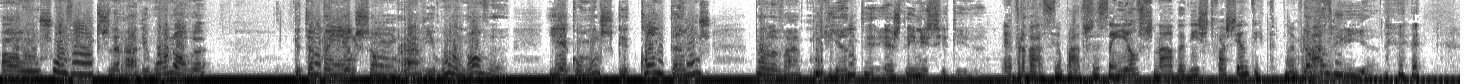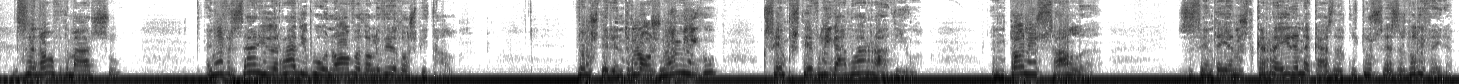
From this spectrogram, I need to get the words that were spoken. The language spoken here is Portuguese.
aos ouvintes da Rádio Boa Nova, que também eles são Rádio Boa Nova e é com eles que contamos para levar por diante esta iniciativa. É verdade, Sr. Padre. Sem eles nada disto faz sentido, não é verdade? Então eu diria, 19 de março, aniversário da Rádio Boa Nova de Oliveira do Hospital vamos ter entre nós um amigo que sempre esteve ligado à rádio. António Sala, 60 anos de carreira na Casa da Cultura César de Oliveira.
